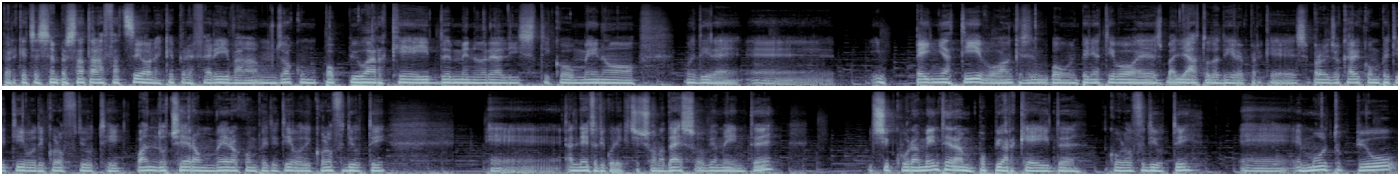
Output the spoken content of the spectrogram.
perché c'è sempre stata la fazione che preferiva un gioco un po' più arcade, meno realistico, meno, come dire, eh, impegnativo, anche se boh, impegnativo è sbagliato da dire, perché se provi a giocare il competitivo di Call of Duty, quando c'era un vero competitivo di Call of Duty, eh, al netto di quelli che ci sono adesso ovviamente, sicuramente era un po' più arcade Call of Duty e, e molto più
